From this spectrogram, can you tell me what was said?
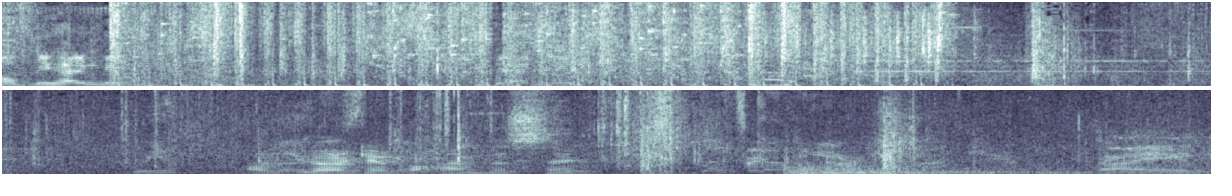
Oh, behind me! Behind me! Oh, you gotta get behind this thing. Let's go here. Dying.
